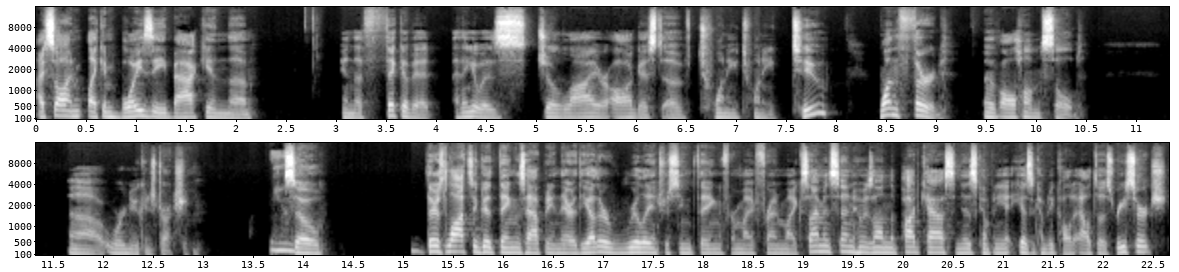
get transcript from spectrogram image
I saw in like in Boise back in the in the thick of it, I think it was July or August of 2022, one third of all homes sold uh, were new construction. Yeah. So there's lots of good things happening there. The other really interesting thing from my friend Mike Simonsen, who is on the podcast and his company, he has a company called Altos Research.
